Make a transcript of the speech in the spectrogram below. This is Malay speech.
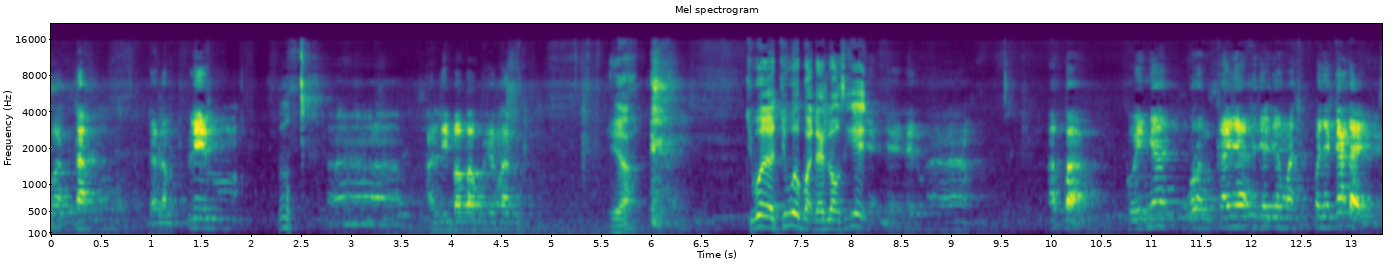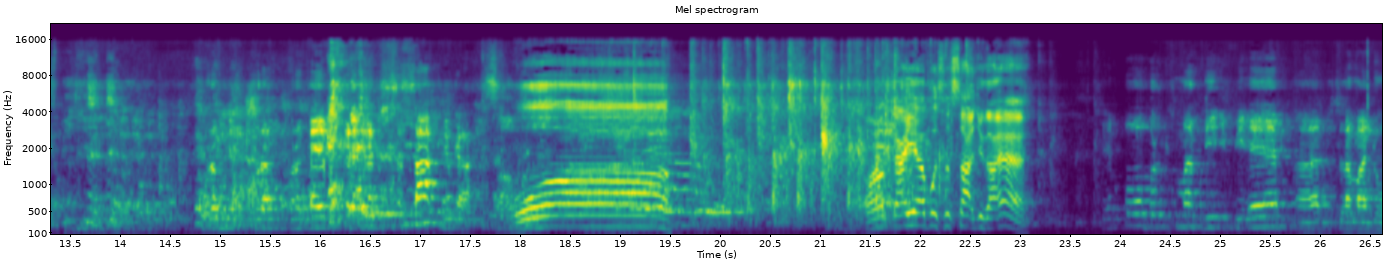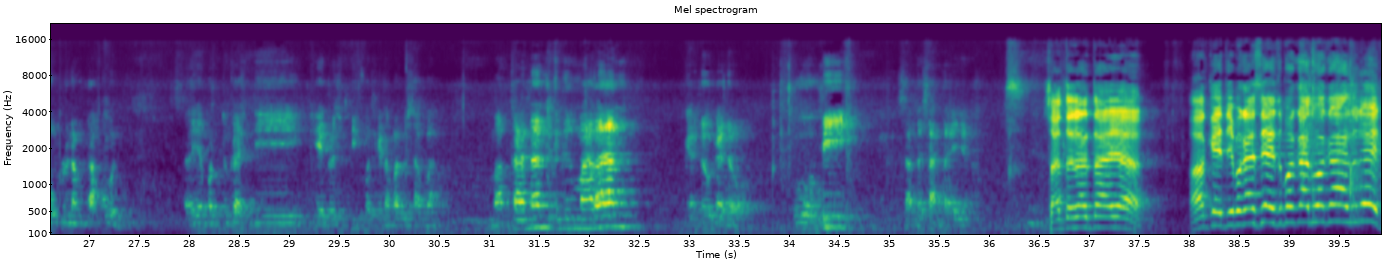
watak dalam film Hmm. uh, Alibaba Beriman. Ya. Cuba cuba buat dialog sikit. Okay, dia, uh, apa? Kau ingat orang kaya saja yang masuk banyak gadai gitu. Orang orang orang kaya kadang-kadang sesak juga. Wah. Orang kaya pun sesak juga eh. Tempo berkhidmat di IPM uh, selama 26 tahun. Saya bertugas di KRSP Kota Kinabalu Sabah. Makanan kegemaran gado-gado. Hobi santai-santai aja. Santai-santai ya. Okey, terima kasih. Terima kasih, terima kasih Sudin.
